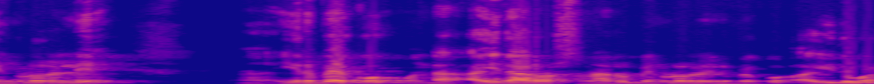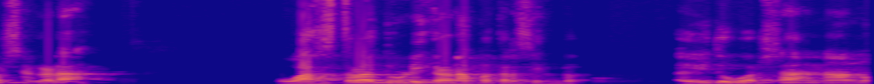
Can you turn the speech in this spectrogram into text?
ಬೆಂಗಳೂರಲ್ಲಿ ಇರಬೇಕು, ಒಂದು ಐದಾರು ವರ್ಷನಾದ್ರು ಬೆಂಗಳೂರಲ್ಲಿ ಇರಬೇಕು, ಐದು ವರ್ಷಗಳ ವಾಸಸ್ಥಳ ದೃಢೀಕರಣ ಪತ್ರ ಸಿಗ್ಬೇಕು. ಐದು ವರ್ಷ ನಾನು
